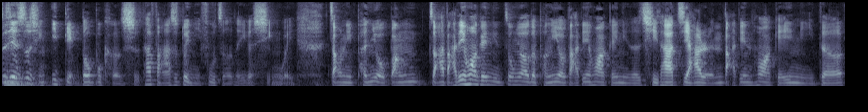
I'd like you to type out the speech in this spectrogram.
这件事情一点都不可耻，他反而是对你负责的一个行为。找你朋友帮打打电话给你重要的朋友，打电话给你的其他家人，打电话给你的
